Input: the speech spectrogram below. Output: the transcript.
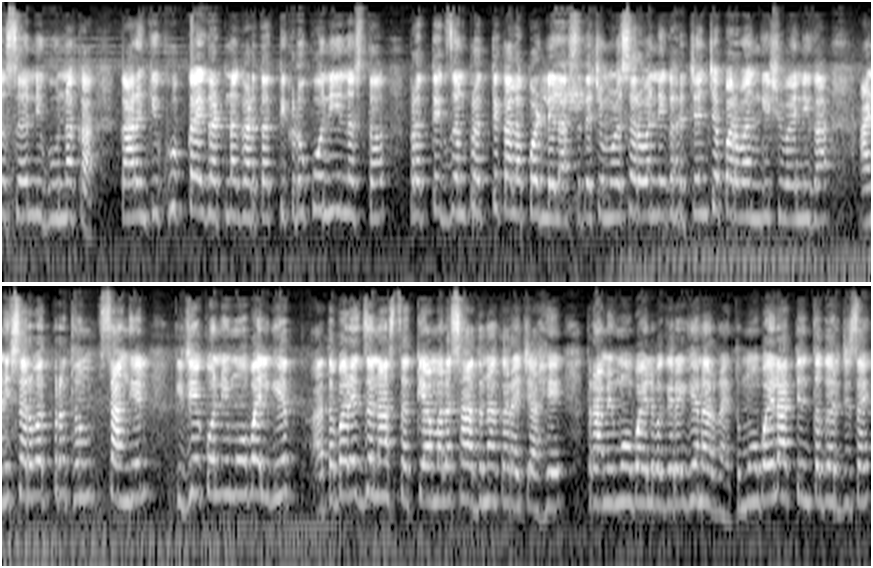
तसं निघू नका. कारण की खूप काही घटना घडतात तिकडं कोणीही नसतं. प्रत्येक जण प्रत्येकाला पडलेलं असतं. त्याच्यामुळे सर्वांनी घरच्यांच्या परवानगीशिवाय निघा. आणि सर्वात प्रथम सांगेल की जे कोणी मोबाईल घेत आता बरेच जण असतात की आम्हाला साधना करायची आहे तर आम्ही मोबाईल वगैरे घेणार नाही. तर मोबाईल अत्यंत गरजेचा आहे.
